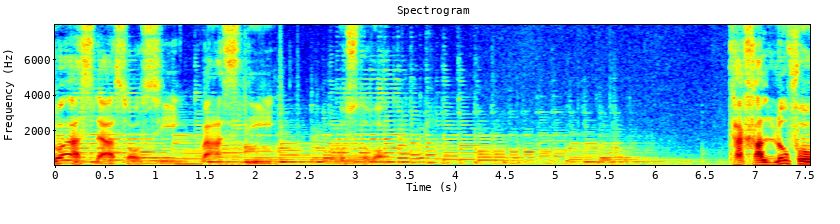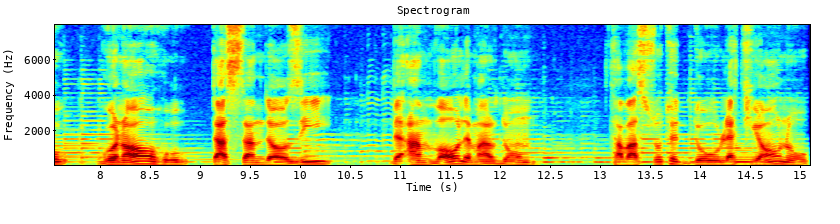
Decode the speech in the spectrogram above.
دو اصل اساسی و اصلی استوار تخلف و گناه و دستاندازی به اموال مردم توسط دولتیان و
